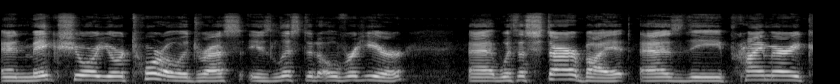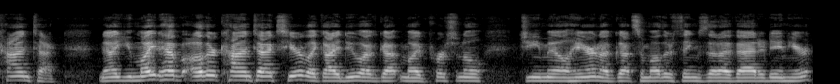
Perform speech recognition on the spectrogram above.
and make sure your Touro address is listed over here uh, with a star by it as the primary contact. Now you might have other contacts here like I do. I've got my personal Gmail here and I've got some other things that I've added in here.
